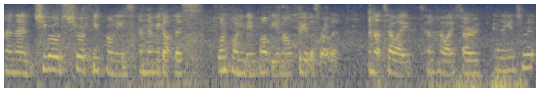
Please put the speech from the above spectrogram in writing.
and then she rode she rode a few ponies, and then we got this one pony named Bobby, and all three of us rode it, and that's how I it's kind of how I started getting into it.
